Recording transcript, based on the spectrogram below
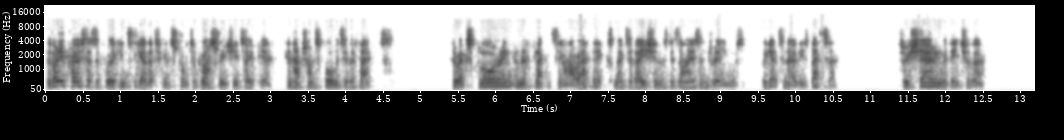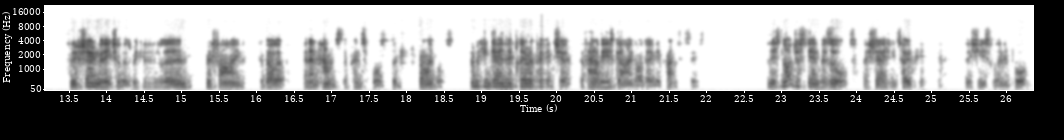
The very process of working together to construct a grassroots utopia can have transformative effects. Through exploring and reflecting on our ethics, motivations, desires, and dreams, we get to know these better. Through sharing with each other, through sharing with each other, we can learn, refine, develop, and enhance the principles that drive us. And we can gain a clearer picture of how these guide our daily practices. And it's not just the end result, a shared utopia, that's useful and important.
